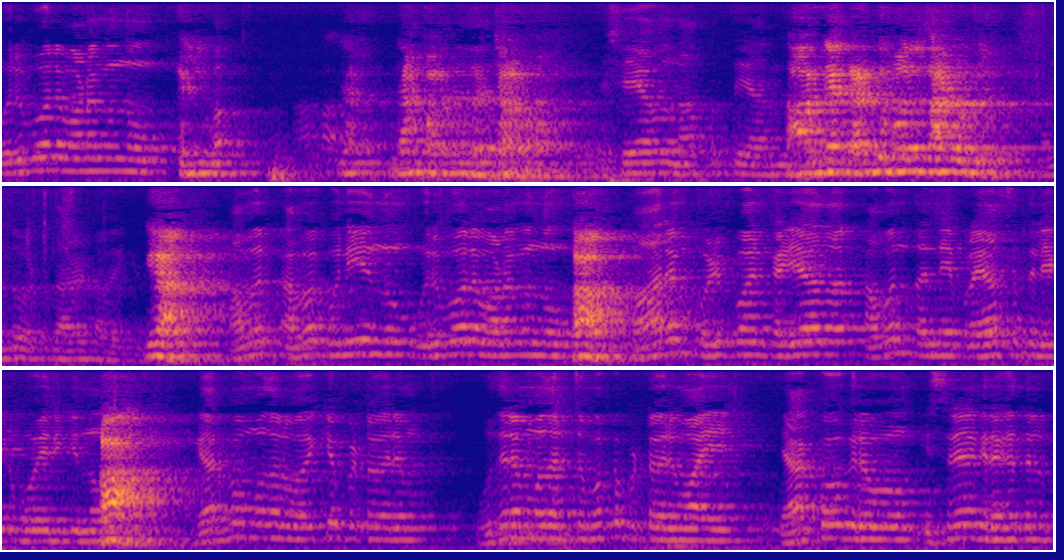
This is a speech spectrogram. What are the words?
ഒരുപോലെ വണങ്ങുന്നു. ഞാൻ- പറഞ്ഞത് തെറ്റാണോ? അവൻ അവ കുനിയുന്നു ഒരുപോലെ വണങ്ങുന്നു. ഭാരം ഒഴിപ്പാൻ കഴിയാതെ അവൻ തന്നെ പ്രയാസത്തിലേക്ക് പോയിരിക്കുന്നു. ഗർഭം മുതൽ വഹിക്കപ്പെട്ടവരും ഉദരം മുതൽ ചുമക്കപ്പെട്ടവരുമായി യാക്കോ ഗ്രഹവും ഇസ്രയേൽ ഗ്രഹത്തിൽ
